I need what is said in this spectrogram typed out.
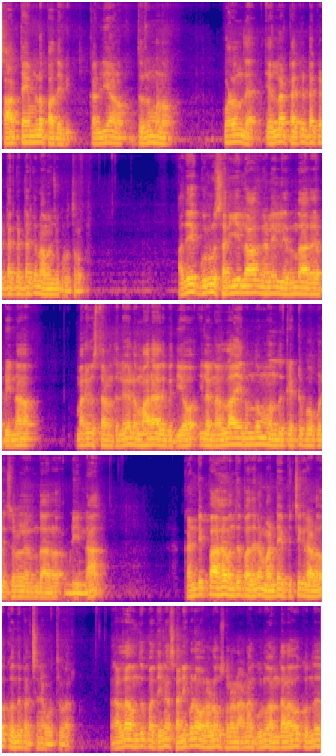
ஷார்ட் டைமில் பதவி கல்யாணம் திருமணம் குழந்தை எல்லாம் டக்கு டக்கு டக்கு டக்குன்னு அமைஞ்சு கொடுத்துரும். அதே குரு சரியில்லாத நிலையில் இருந்தார் அப்படின்னா மறைவு ஸ்தானத்திலையோ இல்லை மாராதிபதியோ இல்லை நல்லா இருந்தும் வந்து கெட்டு போகக்கூடிய சூழ்நிலை இருந்தார் அப்படின்னா கண்டிப்பாக வந்து பார்த்திங்கன்னா மண்டையை பிச்சுக்கிற அளவுக்கு வந்து பிரச்சனை கொடுத்துருவார். அதனால தான் வந்து பார்த்தீங்கன்னா சனி கூட ஓரளவுக்கு சொல்லலாம். ஆனால் குரு அந்த அளவுக்கு வந்து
